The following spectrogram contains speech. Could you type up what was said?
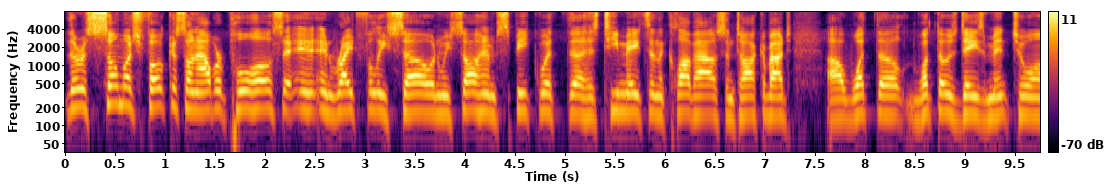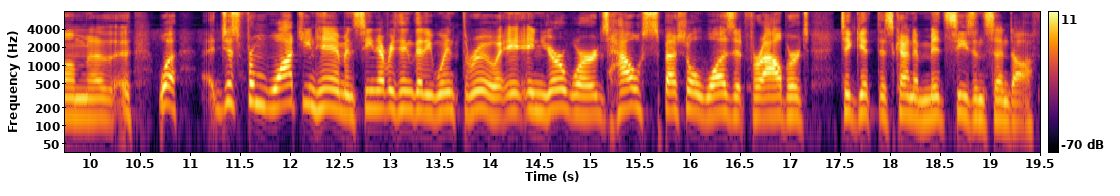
There was so much focus on Albert Pujols, and, and rightfully so. And we saw him speak with uh, his teammates in the clubhouse and talk about uh, what the what those days meant to him. Uh, what just from watching him and seeing everything that he went through. In, in your words, how special was it for Albert to get this kind of midseason send off?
